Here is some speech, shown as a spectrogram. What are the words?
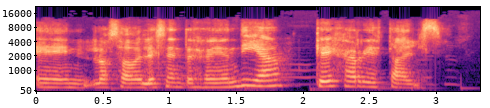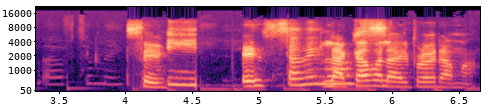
en los adolescentes de hoy en día, que es Harry Styles. Sí, Y es sabemos- la cábala del programa.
